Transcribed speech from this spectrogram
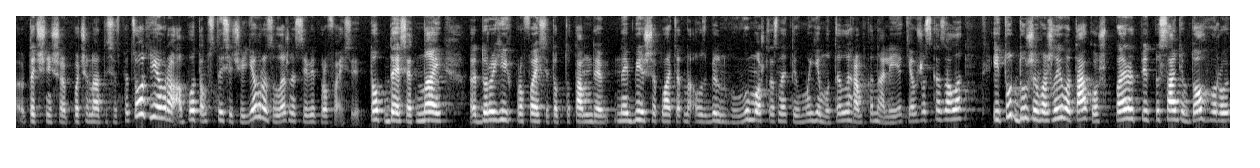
е, точніше, починатися з 500 євро, або там з 1000 євро, в залежності від професії. Топ 10 найдорогих професій, тобто там, де найбільше платять на аусбілдингу, ви можете знайти в моєму телеграм-каналі, як я вже сказала. І тут дуже важливо також перед підписанням договору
